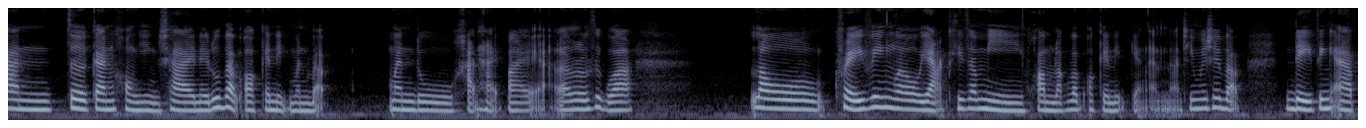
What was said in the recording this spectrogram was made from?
การเจอกันของหญิงชายในรูปแบบออร์แกนิกมันแบบมันดูขาดหายไปอะแล้วรู้สึกว่าเรา craving เราอยากที่จะมีความรักแบบออร์แกนิกอย่างนั้นนะที่ไม่ใช่แบบ dating app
